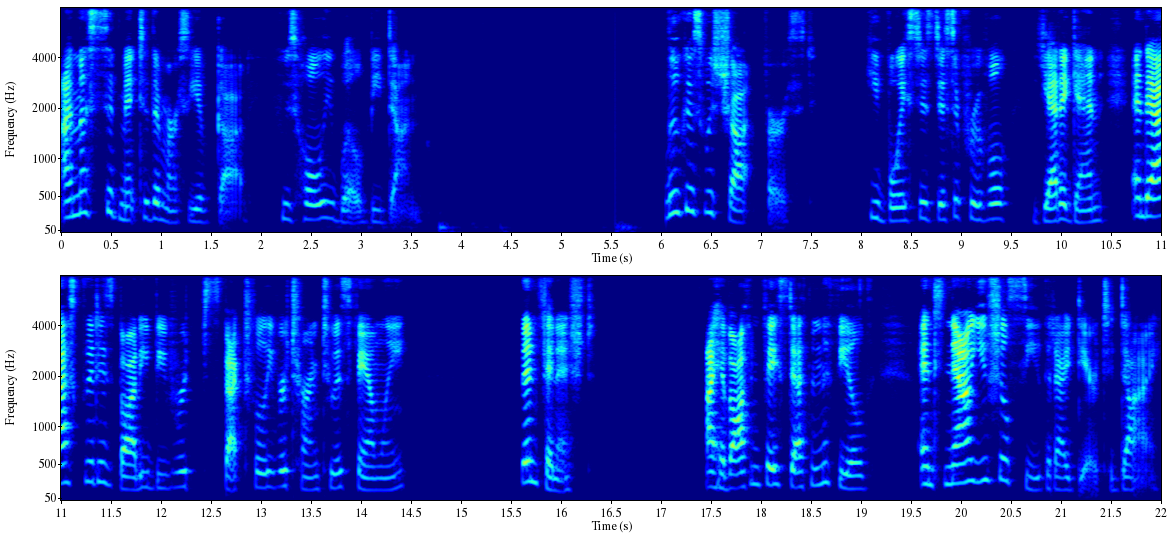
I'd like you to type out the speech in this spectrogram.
I must submit to the mercy of God, whose holy will be done. Lucas was shot first. He voiced his disapproval yet again and asked that his body be respectfully returned to his family then finished. I have often faced death in the field, and now you shall see that I dare to die.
